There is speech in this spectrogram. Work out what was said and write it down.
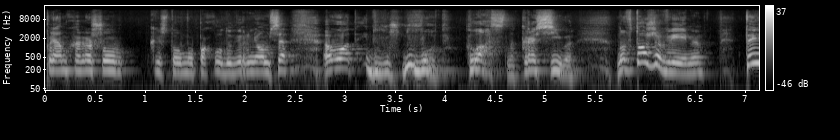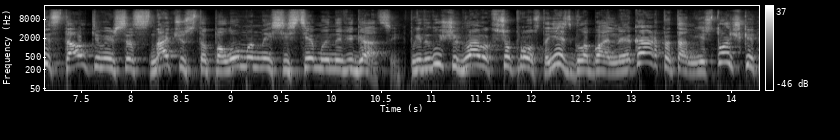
прям хорошо к крестовому походу вернемся. Вот, и думаешь, ну вот, классно, красиво. Но в то же время ты сталкиваешься с начисто поломанной системой навигации. В предыдущих главах все просто. Есть глобальная карта, там есть точки,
